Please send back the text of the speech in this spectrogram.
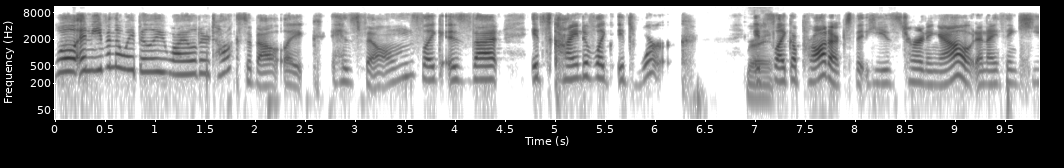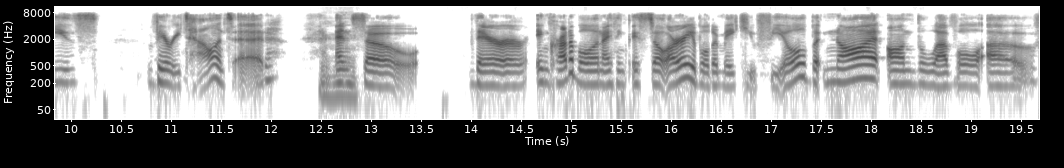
well, and even the way Billy Wilder talks about like his films, like is that it's kind of like it's work. right It's like a product that he's turning out, and I think he's very talented. Mhm. and so they're incredible and i think they still are able to make you feel but not on the level of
